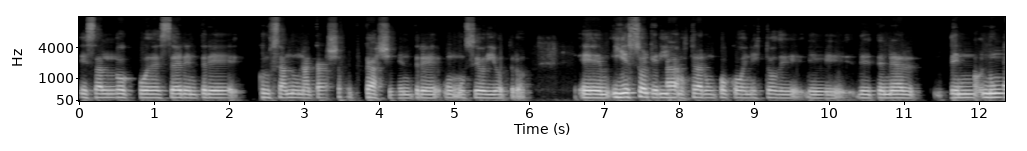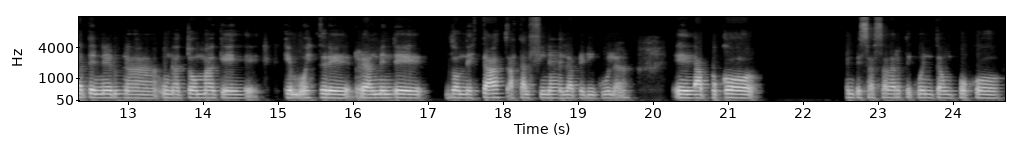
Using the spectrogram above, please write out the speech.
es algo que puede ser entre cruzando una calle, calle entre un museo y otro. Em, y eso quería mostrar un poco en esto de, de, tener, nunca tener una, una toma que, que, muestre realmente dónde estás hasta el final de la película. Eh, a poco empezás a darte cuenta un poco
